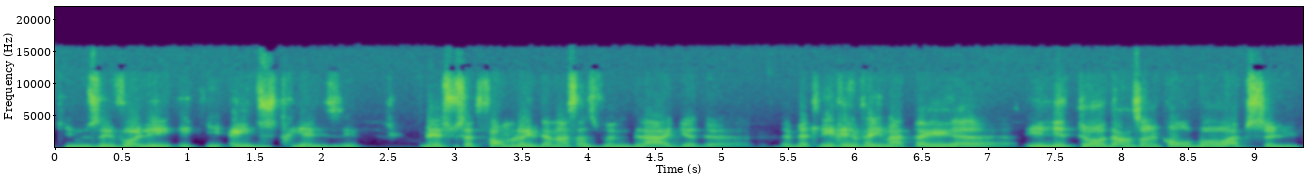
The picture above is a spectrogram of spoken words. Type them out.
qui nous est volé et qui est industrialisé. Mais sous cette forme-là, évidemment, ça se veut une blague de, mettre les réveils matins et l'État dans un combat absolu.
